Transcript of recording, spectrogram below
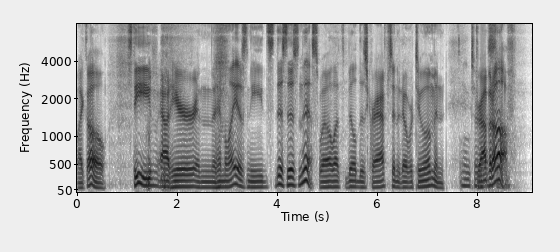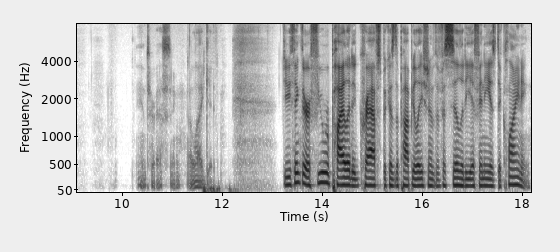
Like, oh, Steve out here in the Himalayas needs this, this, and this. Well, let's build this craft, send it over to him, and drop it off. Interesting. I like it. Do you think there are fewer piloted crafts because the population of the facility, if any, is declining?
